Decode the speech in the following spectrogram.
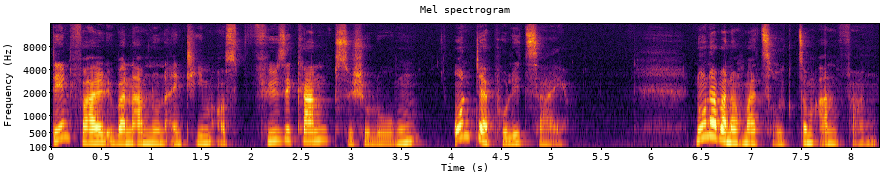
Den Fall übernahm nun ein Team aus Physikern, Psychologen und der Polizei. Nun aber nochmal zurück zum Anfang.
